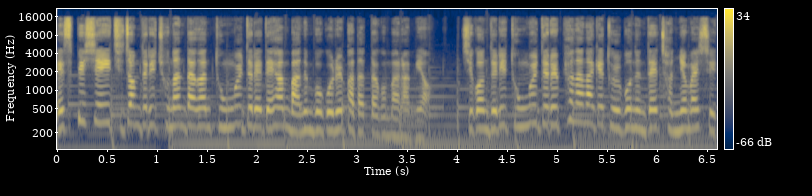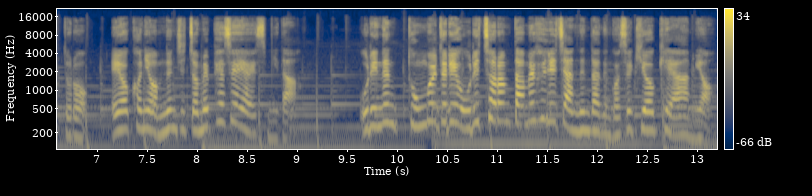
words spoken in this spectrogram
SPCA 지점들이 조난당한 동물들에 대한 많은 보고를 받았다고 말하며 직원들이 동물들을 편안하게 돌보는데 전념할 수 있도록 에어컨이 없는 지점을 폐쇄해야 했습니다. 우리는 동물들이 우리처럼 땀을 흘리지 않는다는 것을 기억해야 하며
